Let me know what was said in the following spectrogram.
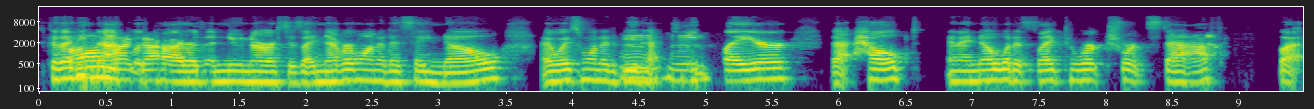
because I think Oh my that's what's God. hard as a new nurse is I never wanted to say no. I always wanted to be that Mm-hmm. team player that helped. And I know what it's like to work short staff, but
